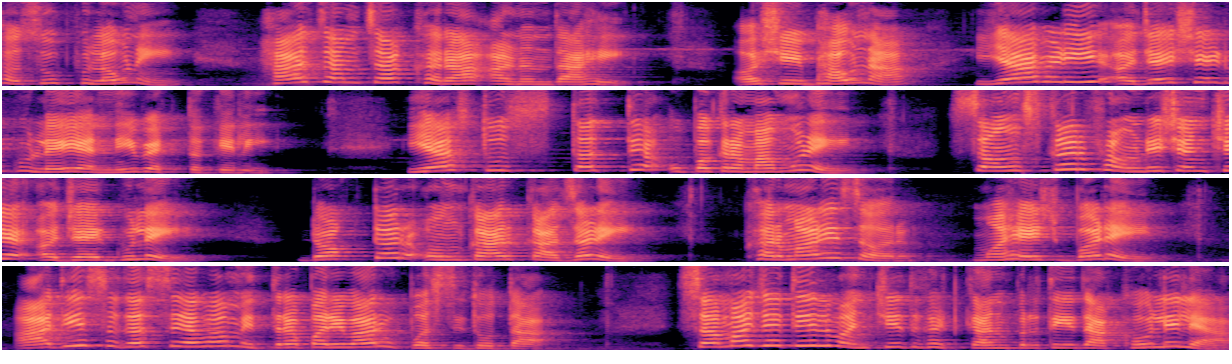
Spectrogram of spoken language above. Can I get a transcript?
हसू फुलवणे हाच आमचा खरा आनंद आहे अशी भावना यावेळी अजय शेठ घुले यांनी व्यक्त केली. या सुस्तत्य उपक्रमामुळे संस्कार फाउंडेशनचे अजय घुले डॉक्टर ओंकार काजळे खरमाळे सर महेश बडे आदी सदस्य व मित्रपरिवार उपस्थित होता. समाजातील वंचित घटकांप्रती दाखवलेल्या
